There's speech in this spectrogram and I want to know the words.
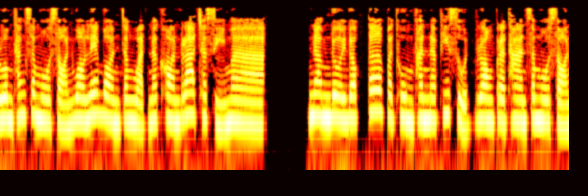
รวมทั้งสโมสรวอลเลย์บอลจังหวัดนครราชสีมา นำโดยดรปทุมพันนพิสุทธิ์รองประธานสโมสร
